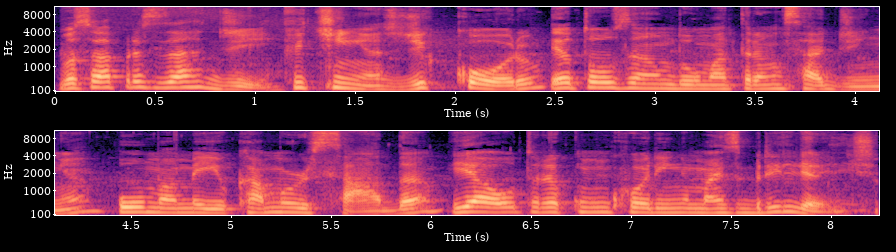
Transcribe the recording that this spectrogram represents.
Você vai precisar de fitinhas de couro, eu tô usando uma trançadinha, uma meio camurçada e a outra com um corinho mais brilhante.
